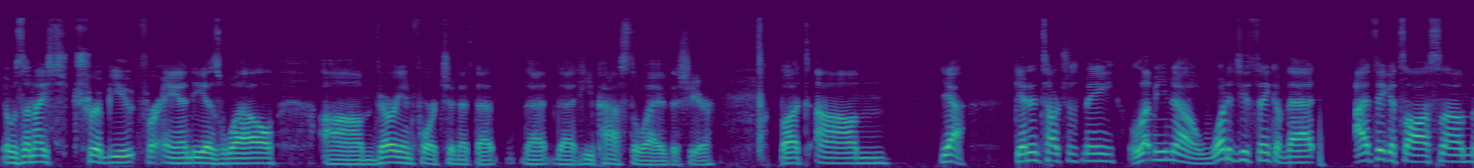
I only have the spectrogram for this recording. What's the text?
It was a nice tribute for Andy as well. Um, very unfortunate that that that he passed away this year, but um, yeah, get in touch with me. Let me know what did you think of that. I think it's awesome.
